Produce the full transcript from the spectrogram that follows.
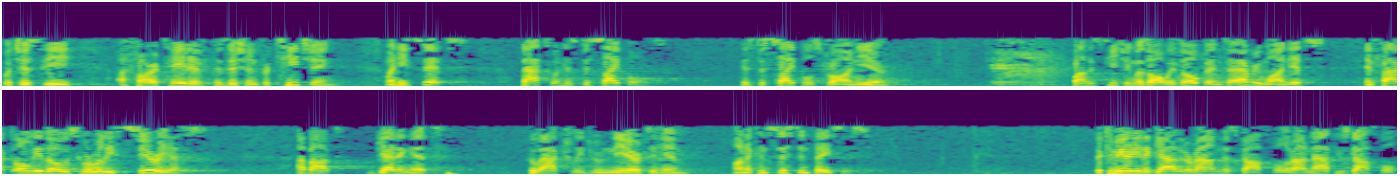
which is the authoritative position for teaching, when he sits, that's when his disciples, his disciples draw near. While his teaching was always open to everyone, it's in fact only those who are really serious about getting it who actually drew near to him on a consistent basis. The community that gathered around this gospel, around Matthew's gospel,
